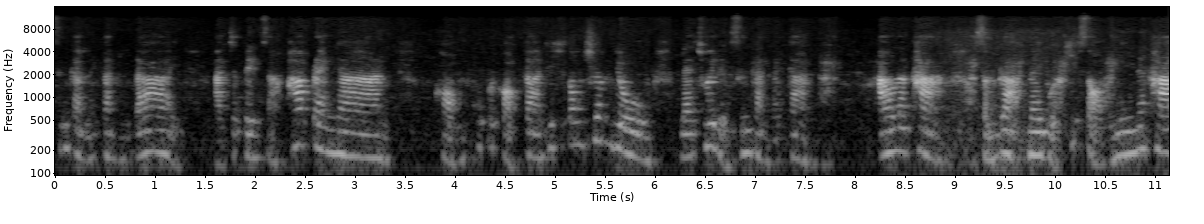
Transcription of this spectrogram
ซึ่งกันและกันได้ อาจจะเป็นสาภาพแรงงานของผู้ประกอบการที่จะต้องเชื่อมโยง และช่วยเหลือซึ่งกันและกัน เอาละค่ะสำหรับในบทที่2นี้นะคะ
